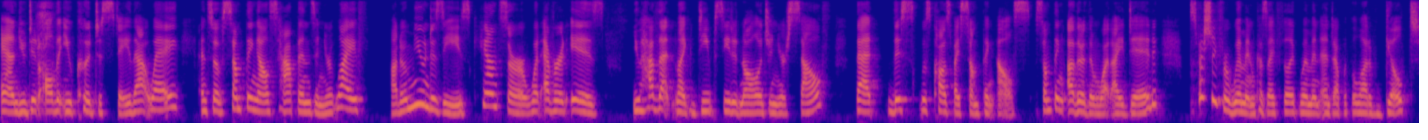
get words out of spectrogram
and you did all that you could to stay that way. And so if something else happens in your life, autoimmune disease, cancer, whatever it is, you have that like deep seated knowledge in yourself that this was caused by something else, something other than what I did, especially for women, because I feel like women end up with a lot of guilt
